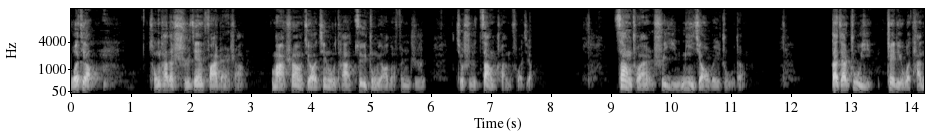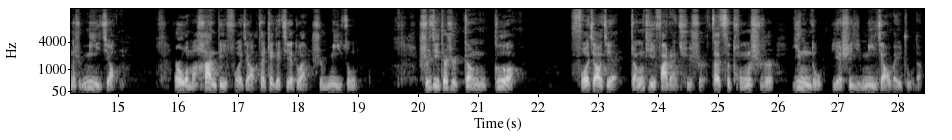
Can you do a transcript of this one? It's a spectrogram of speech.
佛教从它的时间发展上，马上就要进入它最重要的分支，就是藏传佛教。藏传是以密教为主的，大家注意，这里我谈的是密教，而我们汉地佛教在这个阶段是密宗。实际这是整个佛教界整体发展趋势。在此同时，印度也是以密教为主的。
